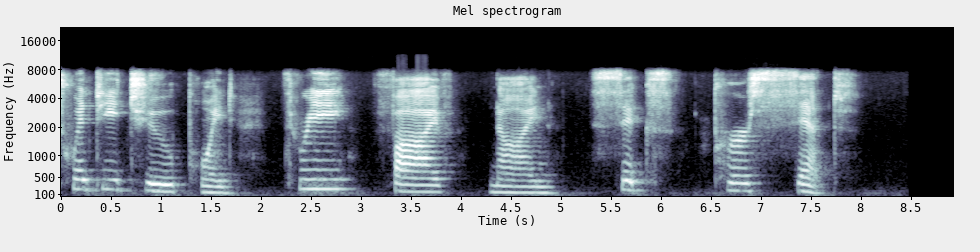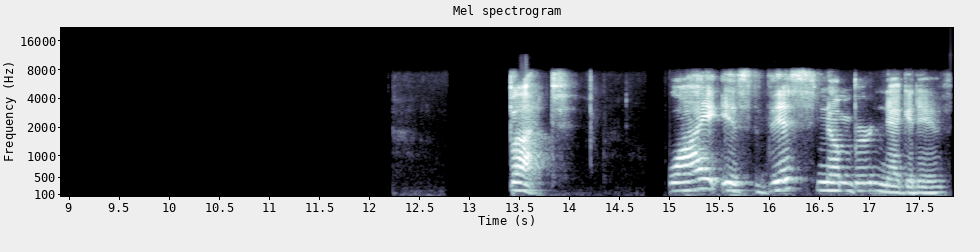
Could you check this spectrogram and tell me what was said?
22.3596%. But why is this number negative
